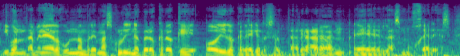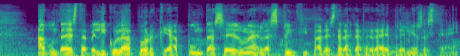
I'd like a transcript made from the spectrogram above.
Y bueno, también hay algún nombre masculino, pero creo que hoy lo que había que resaltar Claro. eran eh, las mujeres. Apunta esta película porque apunta a ser una de las principales de la carrera de premios de este año.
